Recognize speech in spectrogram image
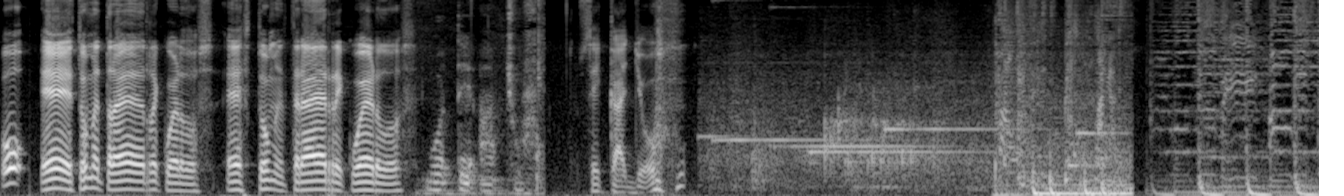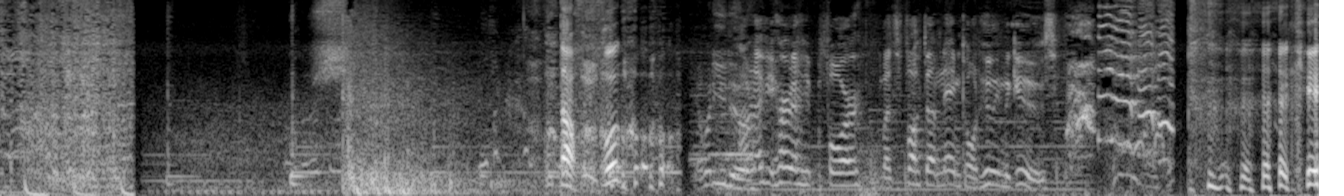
Oh, eh, esto me trae recuerdos. Esto me trae recuerdos. What the Se cayó. the fuck? What are you doing? I don't know if you heard of it before, but it's a fucked up name called Huey Magoos. ¿Qué?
